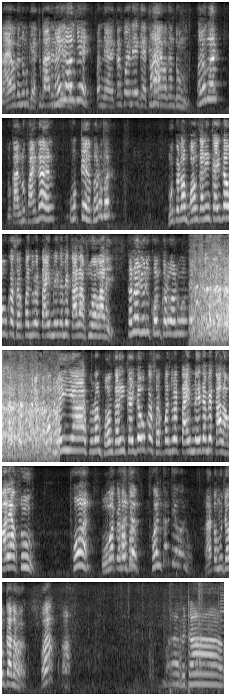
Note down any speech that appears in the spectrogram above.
નાયા વગર તો હું ઘેરથી બહાર નહીં આવજે. પણ નેકરતો હોય નહીં ઘેરથી. નાયા વગર તો હું. બરોબર? તો કાલનું ફાઇનલ ઓકે બરોબર. હું પેલો ફોન કરીને કહી દઉં કે સરપંચ જોડે ટાઈમ નહીં તમે કાલ આવશું સવારે કના જોડી કોમ કરવાનું નહીં યાર. પેલો ફોન કરીને કહી દઉં કે સરપંચ જોડે ટાઈમ નહીં તમે કાલ સવારે આવશું. ફોન? ઓવા પેલો તો ફોન કરી દેવાનો. હા તો હું જઉં તા હવે. હા? મારા બેટા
